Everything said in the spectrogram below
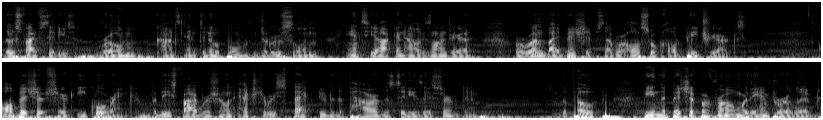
Those five cities, Rome, Constantinople, Jerusalem, Antioch, and Alexandria, were run by bishops that were also called patriarchs. All bishops shared equal rank, but these five were shown extra respect due to the power of the cities they served in. The Pope, being the Bishop of Rome where the Emperor lived,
